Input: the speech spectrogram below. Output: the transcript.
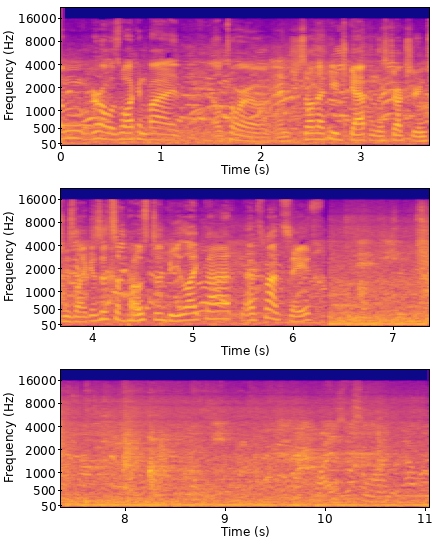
Some girl was walking by El Toro and she saw that huge gap in the structure and she's like, is it supposed to be like that? That's not safe. Why is this that one?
